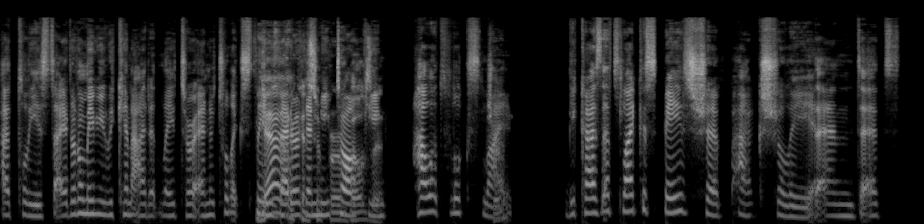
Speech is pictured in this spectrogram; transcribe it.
at least. I don't know, maybe we can add it later and it will explain Yeah, better than me talking it. how it looks Sure. like. Because it's like a spaceship actually, and it's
